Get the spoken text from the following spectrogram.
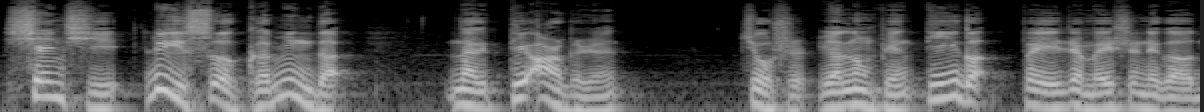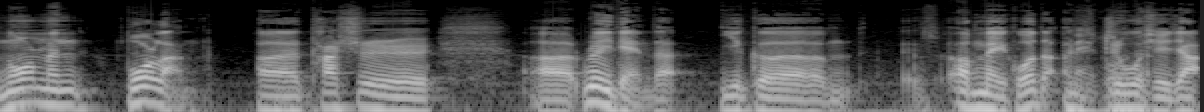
掀起绿色革命的那第二个人，就是袁隆平。第一个被认为是那个 Norman Borland，呃，他是呃瑞典的一个。呃，美国的植物学家，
